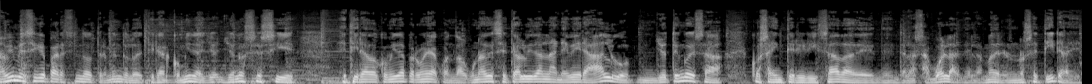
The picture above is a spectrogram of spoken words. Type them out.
A mí me sigue pareciendo tremendo lo de tirar comida. Yo, yo no sé si he tirado comida, pero ya cuando alguna vez se te ha olvidado en la nevera algo, yo tengo esa cosa interiorizada de, de- de las abuelas, de las madres, no se tira. El-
